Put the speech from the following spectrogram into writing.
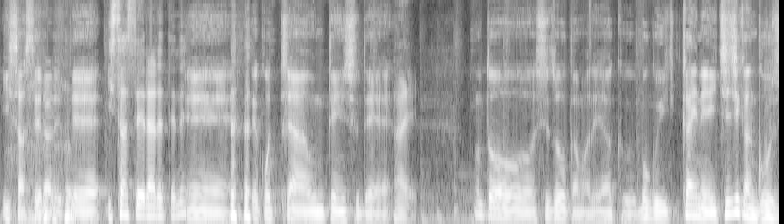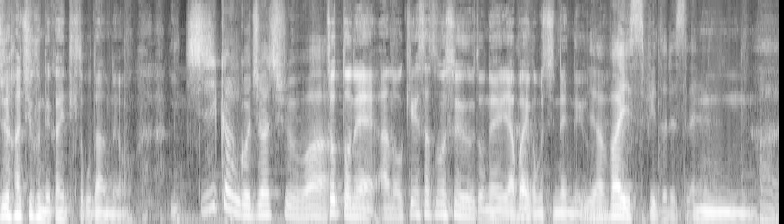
いさせられて いさせられてね、えーでこっちは運転手で、はい。本当静岡まで約僕1回ね1時間58分で帰ってきたことあるのよ1時間58分はちょっとねあの警察の人に言うとねやばいかもしれないんだけど、ね、やばいスピードですね、うん。は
